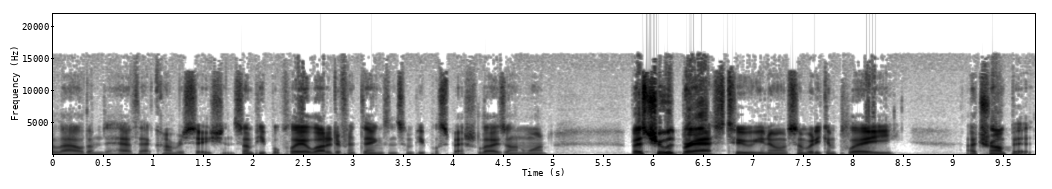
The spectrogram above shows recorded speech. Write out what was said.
allow them to have that conversation. Some people play a lot of different things, and some people specialize on one. But it's true with brass too. You know, if somebody can play a trumpet,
